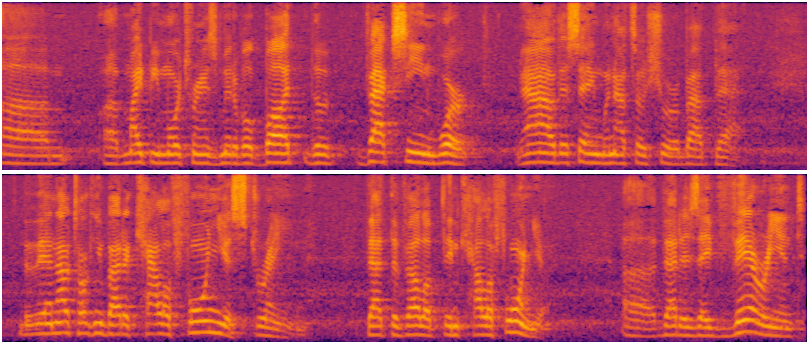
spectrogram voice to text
um, uh, might be more transmittable, but the vaccine worked. Now they're saying we're not so sure about that. They're now talking about a California strain that developed in California. Uh, that is a variant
